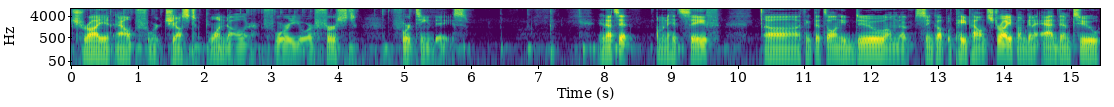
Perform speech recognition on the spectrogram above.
try it out for just $1 for your first 14 days. And that's it. I'm going to hit save uh, I think that's all I need to do. I'm going to sync up with PayPal and Stripe. I'm going to add them to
